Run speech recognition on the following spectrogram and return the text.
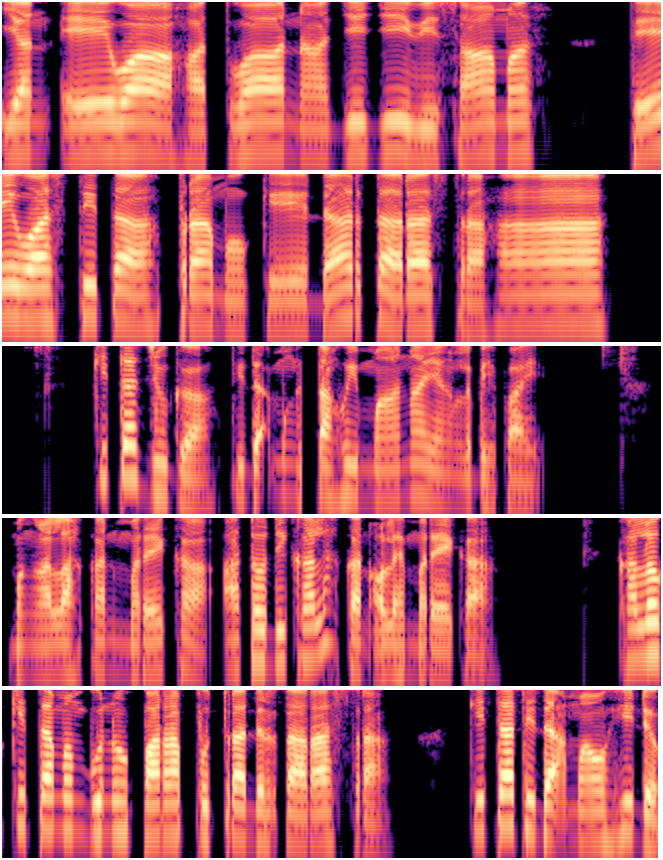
yan ewa hatwa najiji wisamas, tewastita pramuke dartarastraha. Kita juga tidak mengetahui mana yang lebih baik mengalahkan mereka atau dikalahkan oleh mereka. Kalau kita membunuh para putra Dertarastra, kita tidak mau hidup.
